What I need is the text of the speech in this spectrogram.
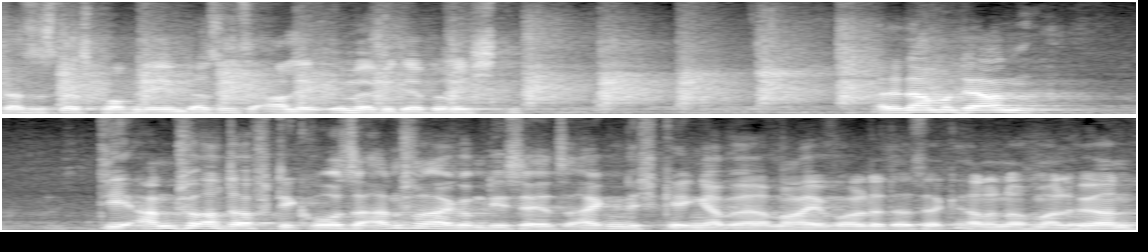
Das ist das Problem, das uns alle immer wieder berichten. Meine Damen und Herren, die Antwort auf die Große Anfrage, um die es ja jetzt eigentlich ging, aber Herr May wollte das gerne noch einmal hören,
